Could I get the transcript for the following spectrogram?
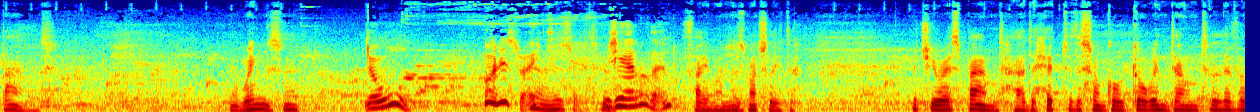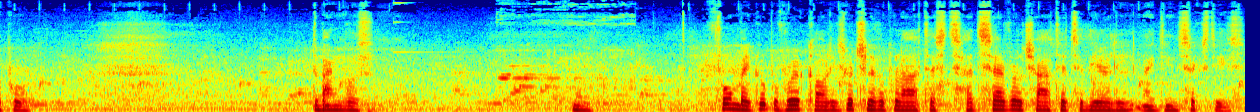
band? The Wings, yeah. Oh. Oh, it is right. Yeah, it is right. It was yellow then. Fireman was much later. Which US band had a hit with a song called Going Down to Liverpool? The Bangles. Hmm. Formed by a group of work colleagues, which Liverpool artists had several chart hits in the early 1960s?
